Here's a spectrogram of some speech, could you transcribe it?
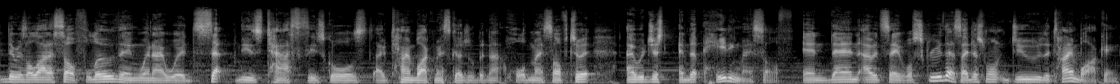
there was a lot of self-loathing when I would set these tasks, these goals. I time block my schedule, but not hold myself to it. I would just end up hating myself, and then I would say, "Well, screw this! I just won't do the time blocking.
